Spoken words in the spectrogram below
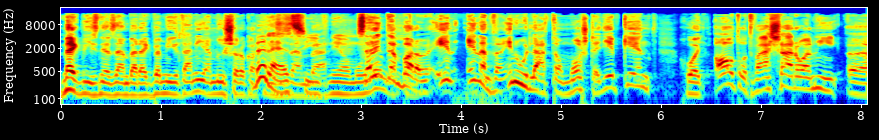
megbízni az emberekbe, miután ilyen műsorokat Be lehet az ember. amúgy, Szerintem barom, én, én nem tudom, én úgy láttam most egyébként, hogy autót vásárolni ö,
